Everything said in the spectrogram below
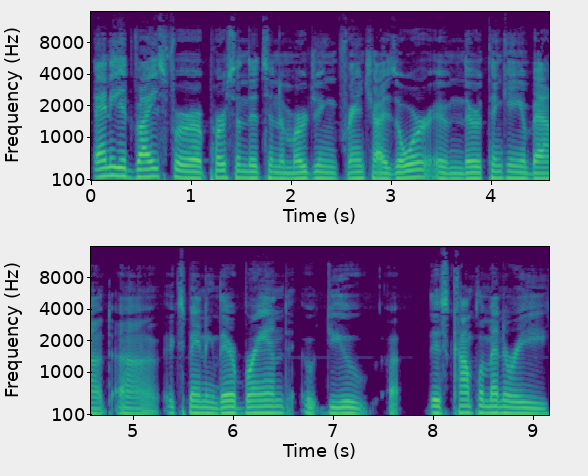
any advice for a person that's an emerging franchisor and they're thinking about uh, expanding their brand? Do you uh, this complementary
